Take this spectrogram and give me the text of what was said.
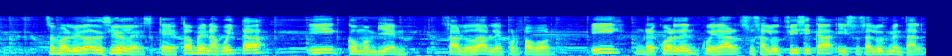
que yo... Se me olvidó decirles que tomen agüita y coman bien, saludable por favor. Y recuerden cuidar su salud física y su salud mental.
